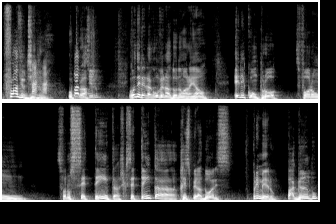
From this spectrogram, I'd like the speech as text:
Flávio Dino. o Flávio próprio. Dino. Quando ele era governador do Maranhão, ele comprou foram, foram 70, acho que 70 respiradores, primeiro, pagando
